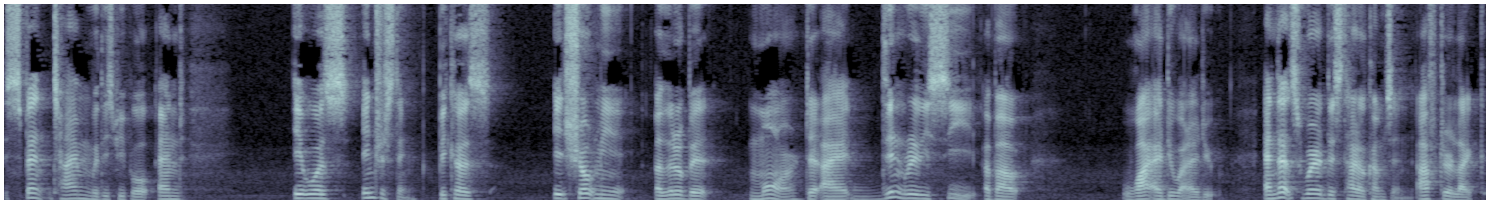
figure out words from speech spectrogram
spent time with these people and it was interesting because it showed me a little bit more that I didn't really see about why I do what I do. And that's where this title comes in. After like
